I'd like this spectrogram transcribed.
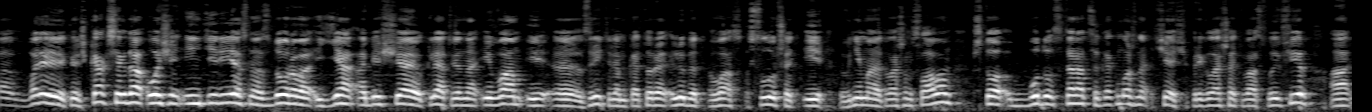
Э, Валерий Викторович, как всегда, очень интересно, здорово. Я обещаю клятвенно и вам, и э, зрителям, которые любят вас слушать и внимают вашим словам, что буду стараться как можно чаще приглашать вас в эфир, а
